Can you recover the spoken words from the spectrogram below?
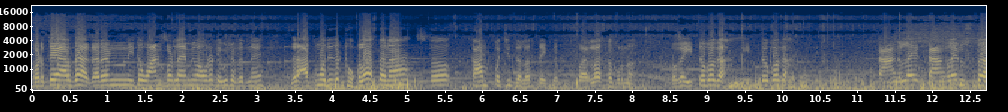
पडते अर्धा कारण इथं वाण पडलाय आम्ही मावरा ठेवू शकत नाही. जर आतमध्ये जर ठोकला असता ना तर काम पचित झालं असतं एकदम. भरला असता पूर्ण. बघा इथं बघा इथं बघा. टांगलाय टांगलाय नुसता.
